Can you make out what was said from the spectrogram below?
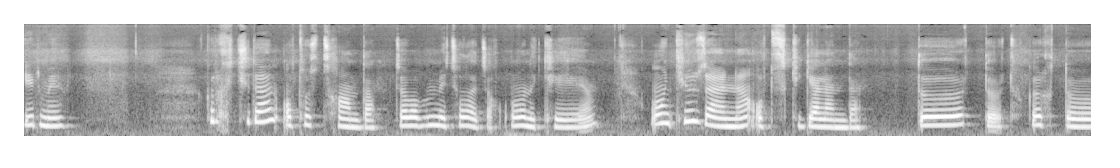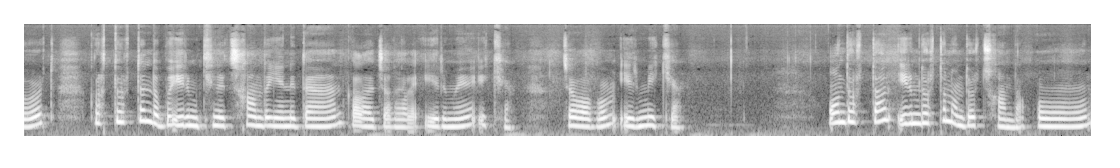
20. 42-dən 30 çıxanda cavabım neçə olacaq? 12. 12 üzərinə 32 gələndə 4, 4, 44. 44-dən də bu 22-ni çıxanda yenidən qalacaq elə 22. Cavabım 22. 14-dən 24-dən 14 çıxanda 10.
